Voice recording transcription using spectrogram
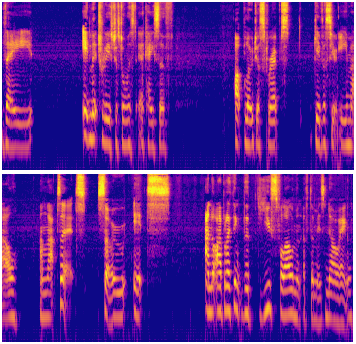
they it literally is just almost a case of upload your script, give us your email, and that's it. So it's and I, but I think the useful element of them is knowing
